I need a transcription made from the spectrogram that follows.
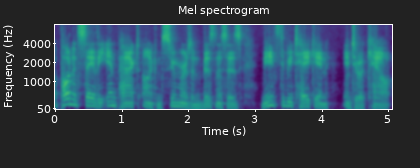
Opponents say the impact on consumers and businesses needs to be taken into account,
